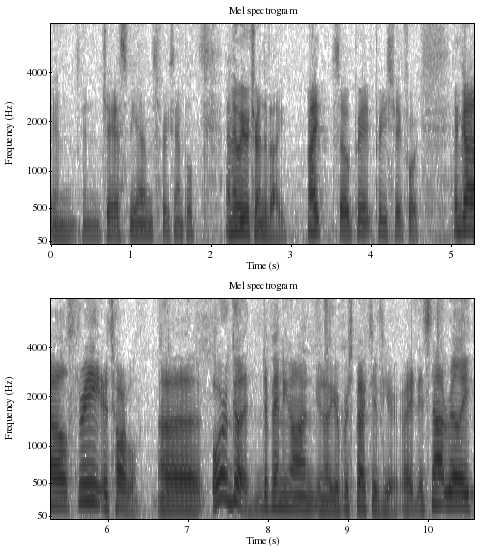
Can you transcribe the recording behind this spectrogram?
in, in JS VMs, for example. And then we return the value, right? So pretty, pretty straightforward. And Guile 3, it's horrible. Uh, or good, depending on you know, your perspective here, right? It's not really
